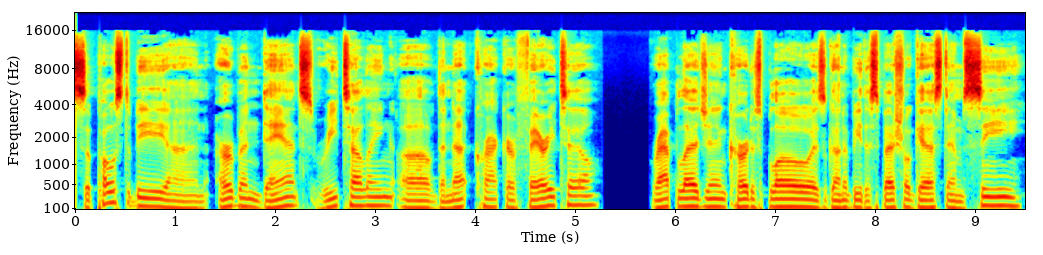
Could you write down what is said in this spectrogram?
supposed to be an urban dance retelling of the Nutcracker fairy tale. Rap legend Kurtis Blow is going to be the special guest MC.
